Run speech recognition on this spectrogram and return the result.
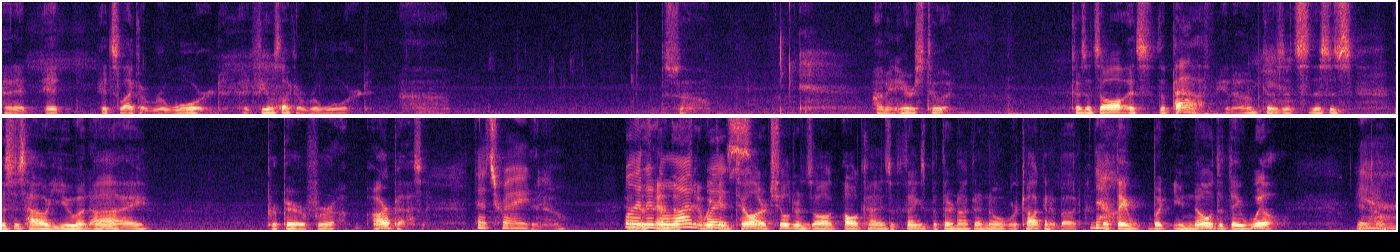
and it it it's like a reward. It feels like a reward. Uh, so. I mean, here's to it. Because it's all it's the path, you know. Because it's this is this is how you and I prepare for our passing, That's right. you know. Well, the- and in a the- lot of and we can tell our children's all all kinds of things, but they're not going to know what we're talking about. No. But they but you know that they will. You know, Yeah.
